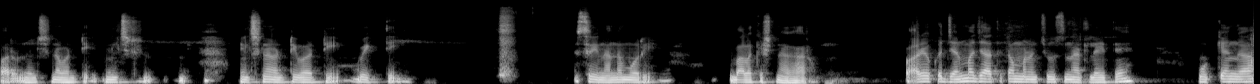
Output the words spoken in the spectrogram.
వారు నిలిచినటువంటి నిలిచిన నిలిచినటువంటి వ్యక్తి. శ్రీ నందమూరి బాలకృష్ణ గారు. వారి యొక్క జన్మ జాతకం మనం చూసినట్లయితే ముఖ్యంగా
